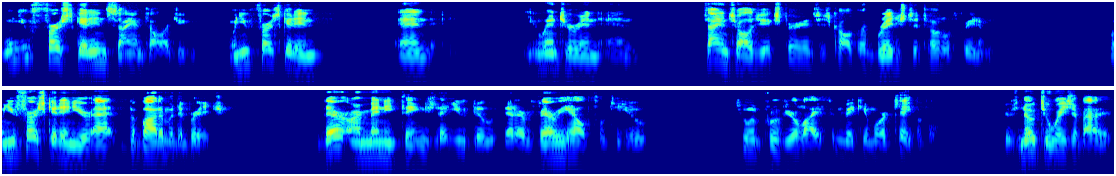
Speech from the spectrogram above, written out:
when you first get in Scientology, when you first get in, and you enter in, and Scientology experience is called a bridge to total freedom. When you first get in, you're at the bottom of the bridge. There are many things that you do that are very helpful to you to improve your life and make you more capable. There's no two ways about it.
